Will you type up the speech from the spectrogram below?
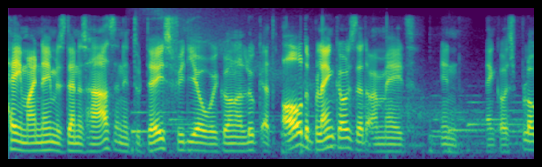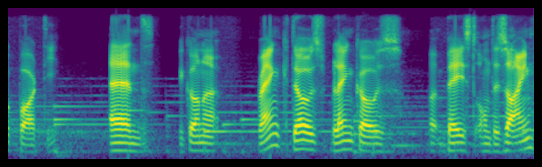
Hey, my name is Dennis Haas and in today's video we're gonna look at all the Blankos that are made in Blanko's Block Party. And we're gonna rank those Blankos uh, based on design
